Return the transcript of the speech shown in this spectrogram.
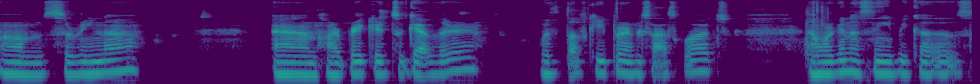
um, Serena and Heartbreaker together with Dovekeeper and Sasquatch. And we're gonna see because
